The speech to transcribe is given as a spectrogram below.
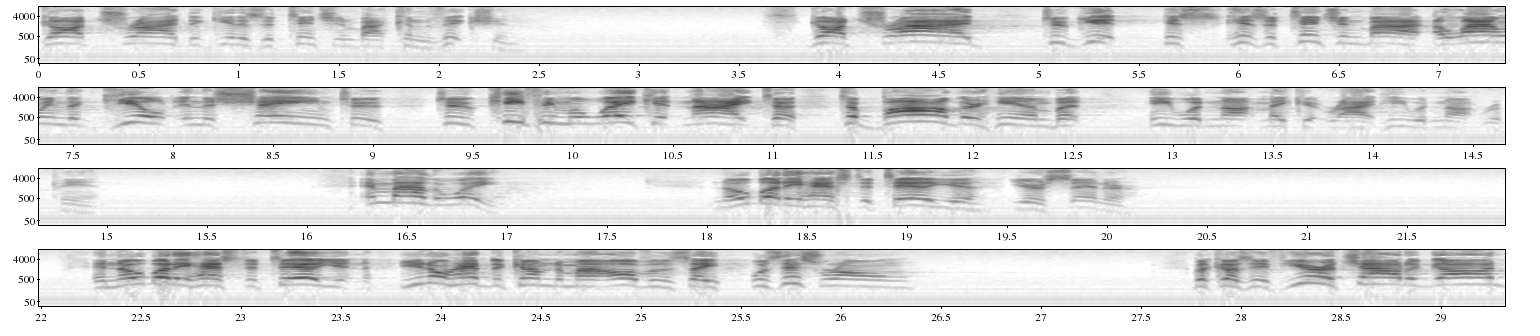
God tried to get his attention by conviction. God tried to get his, his attention by allowing the guilt and the shame to, to keep him awake at night, to, to bother him, but he would not make it right. He would not repent. And by the way, nobody has to tell you you're a sinner. And nobody has to tell you, you don't have to come to my office and say, Was this wrong? Because if you're a child of God,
